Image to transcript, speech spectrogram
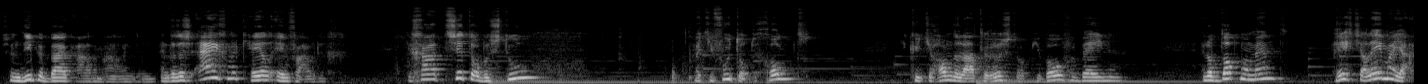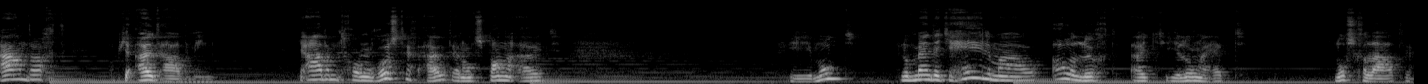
zo'n diepe buikademhaling doen? En dat is eigenlijk heel eenvoudig. Je gaat zitten op een stoel met je voeten op de grond. Je kunt je handen laten rusten op je bovenbenen. En op dat moment richt je alleen maar je aandacht op je uitademing. Je ademt gewoon rustig uit en ontspannen uit via je mond. En op het moment dat je helemaal alle lucht uit je longen hebt losgelaten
